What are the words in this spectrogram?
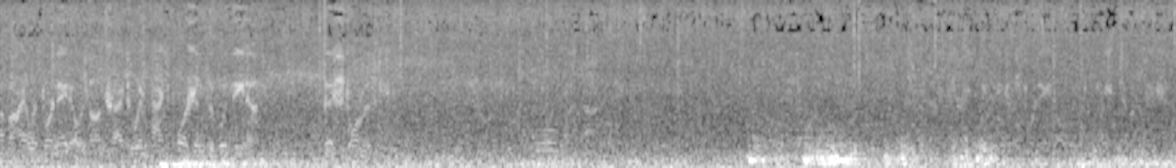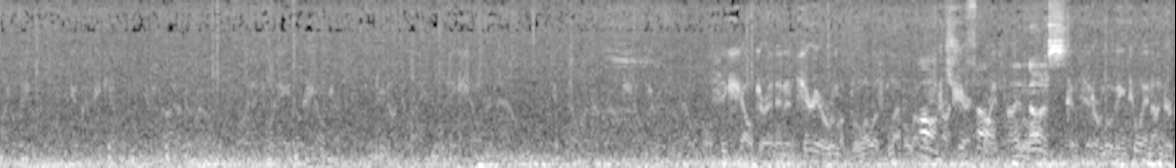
A violent tornado is on track to impact portions of Wadena. This storm is Oh my god. Seek shelter in an interior room of the lowest level of Oh, the structure. if I didn't notice. Consider moving to an underground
